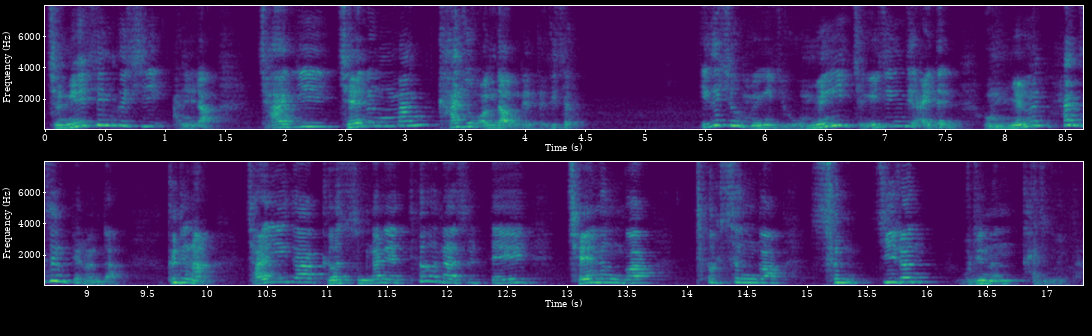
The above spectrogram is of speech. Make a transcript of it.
정해진 것이 아니라 자기 재능만 가져온다고 그랬다. 그죠? 이것이 운명이지. 운명이 정해진 게 아니다. 운명은 항상 변한다. 그러나 자기가 그 순간에 태어났을 때의 재능과 특성과 성질은 우리는 가지고 있다.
